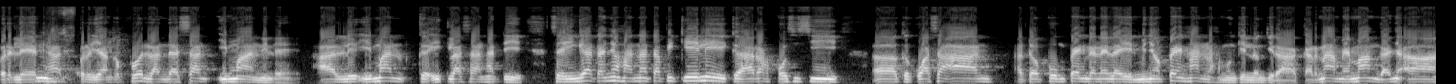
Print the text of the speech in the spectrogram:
perlihat hmm. per yang kepun landasan iman ni le. Ahli iman keikhlasan hati sehingga tanya hana tapi kele ke arah posisi uh, kekuasaan atau pumpeng dan lain-lain menyopeng han lah mungkin lo kira karena memang banyak uh,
